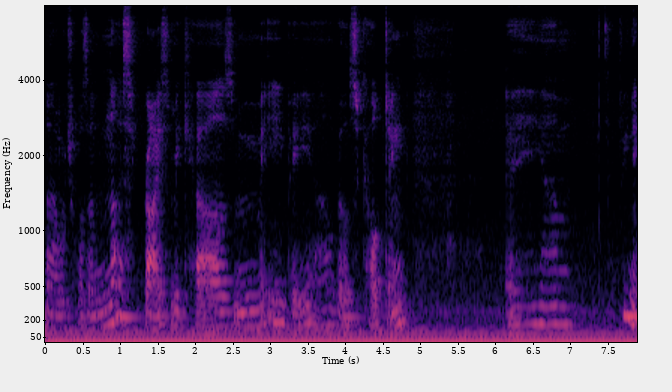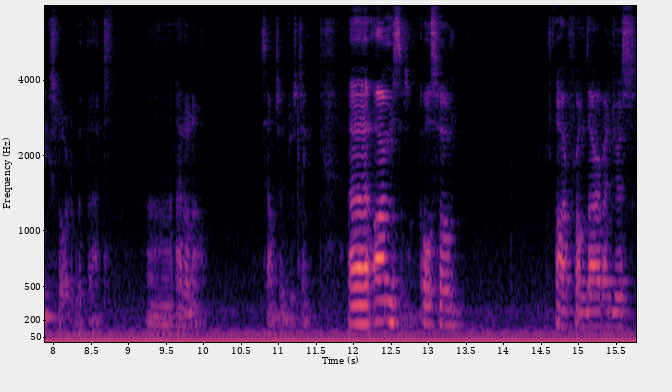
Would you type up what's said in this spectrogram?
uh, which was a nice surprise because maybe I'll go sculpting a um, Phoenix Lord with that. Uh, I don't know. Sounds interesting. Uh, arms also are from Dire Avengers.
